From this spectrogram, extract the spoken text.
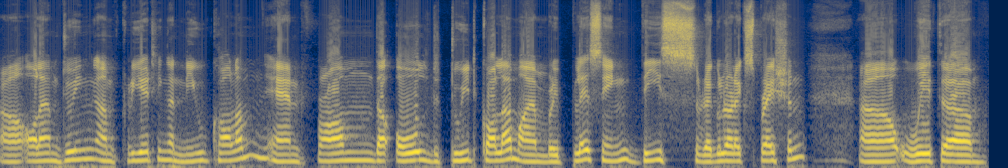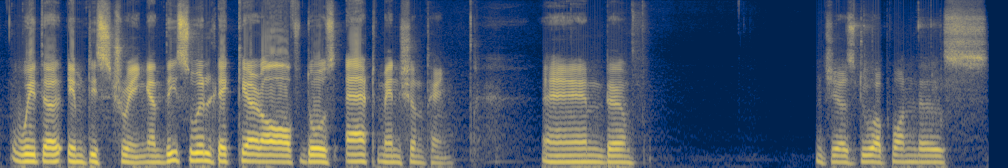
Uh, all I'm doing I'm creating a new column. And from the old tweet column I am replacing this regular expression uh, with with an empty string. And this will take care of those at mention thing. And uh, just do upon this.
